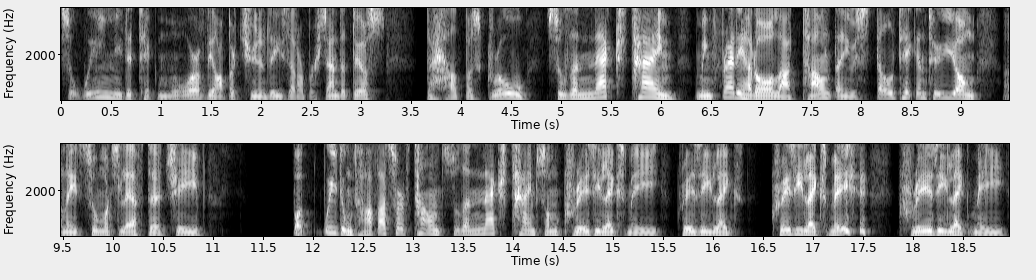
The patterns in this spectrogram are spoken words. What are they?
So we need to take more of the opportunities that are presented to us to help us grow. So the next time, I mean, Freddie had all that talent and he was still taken too young and he had so much left to achieve. But we don't have that sort of talent. So the next time some crazy likes me, crazy likes, crazy likes me, crazy like me,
